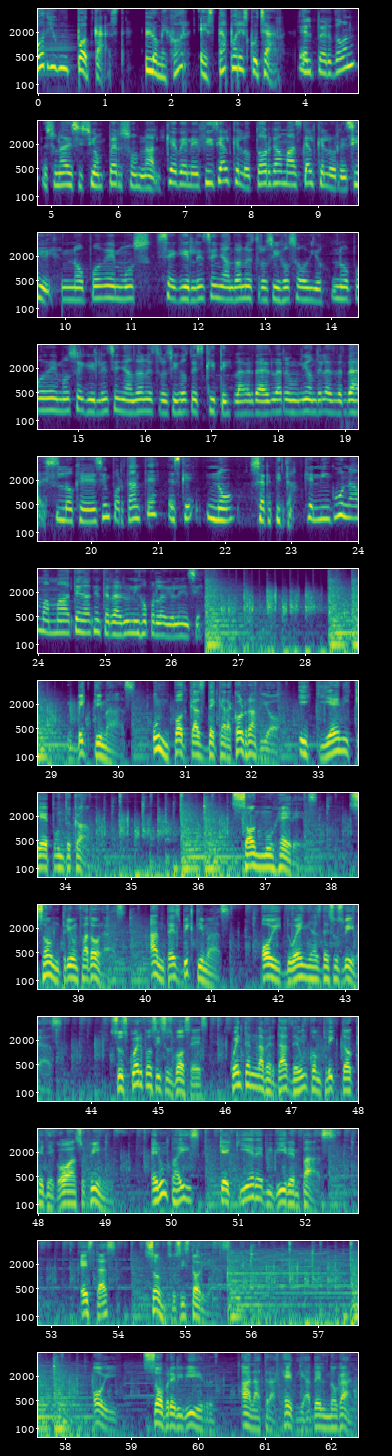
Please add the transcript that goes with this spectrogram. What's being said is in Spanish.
Podium Podcast. Lo mejor está por escuchar. El perdón es una decisión personal que beneficia al que lo otorga más que al que lo recibe. No podemos seguirle enseñando a nuestros hijos odio, no podemos seguirle enseñando a nuestros hijos desquite. La verdad es la reunión de las verdades. Lo que es importante es que no se repita, que ninguna mamá tenga que enterrar un hijo por la violencia. Víctimas, un podcast de Caracol Radio y quienique.com. Son mujeres, son triunfadoras, antes víctimas, hoy dueñas de sus vidas. Sus cuerpos y sus voces cuentan la verdad de un conflicto que llegó a su fin, en un país que quiere vivir en paz. Estas son sus historias. Hoy, Sobrevivir a la tragedia del Nogal.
